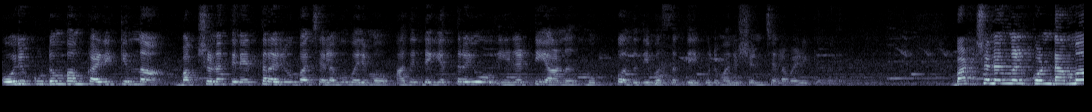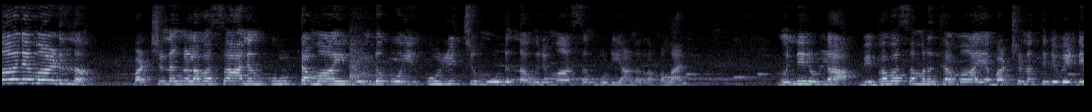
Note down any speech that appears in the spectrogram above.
ഒരു കുടുംബം കഴിക്കുന്ന ഭക്ഷണത്തിന് എത്ര രൂപ ചെലവ് വരുമോ? അതിന്റെ എത്രയോ ഇരട്ടിയാണ് മുപ്പത് ദിവസത്തേക്ക് ഒരു മനുഷ്യൻ ചെലവഴിക്കുന്നത്. ഭക്ഷണങ്ങൾ കൊണ്ട് അമാനമാടുന്ന ഭക്ഷണങ്ങൾ അവസാനം കൂട്ടമായി കൊണ്ടുപോയി കുഴിച്ചു മൂടുന്ന ഒരു മാസം കൂടിയാണ് റമലാൻ മുന്നിലുള്ള വിഭവസമൃദ്ധമായ ഭക്ഷണത്തിനു വേണ്ടി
